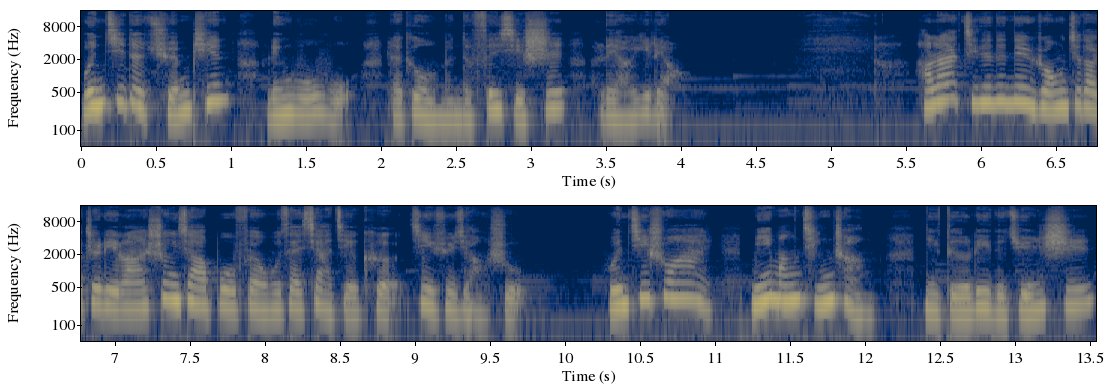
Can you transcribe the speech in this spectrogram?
文姬的全拼零五五，来跟我们的分析师聊一聊。好啦，今天的内容就到这里啦，剩下部分我会在下节课继续讲述。文姬说爱，迷茫情场，你得力的军师。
